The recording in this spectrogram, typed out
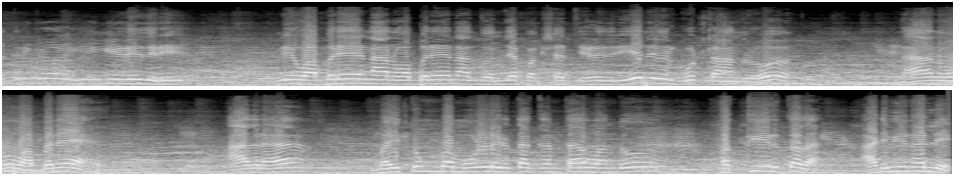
ಪತ್ರಿಕೆ ಒಳಗೆ ಹೀಗೆ ಹೇಳಿದಿರಿ? ನೀವು ಒಬ್ಬರೇ ನಾನು ಒಬ್ಬನೇ, ನಂದು ಒಂದೇ ಪಕ್ಷ ಅಂತ ಹೇಳಿದಿರಿ. ಏನಿದ್ರು ಗುಟ್ಟ? ಅಂದರು, ನಾನು ಒಬ್ಬನೇ. ಆದ್ರೆ ಮೈ ತುಂಬ ಮುಳ್ಳಿರ್ತಕ್ಕಂಥ ಒಂದು ಹಕ್ಕಿ ಇರ್ತದ ಅಡವಿನಲ್ಲಿ.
